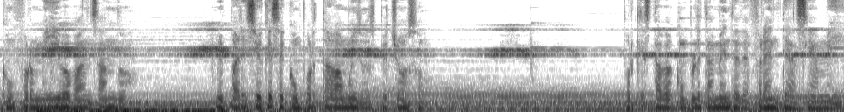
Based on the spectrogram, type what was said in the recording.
Conforme iba avanzando, me pareció que se comportaba muy sospechoso, porque estaba completamente de frente hacia mí,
